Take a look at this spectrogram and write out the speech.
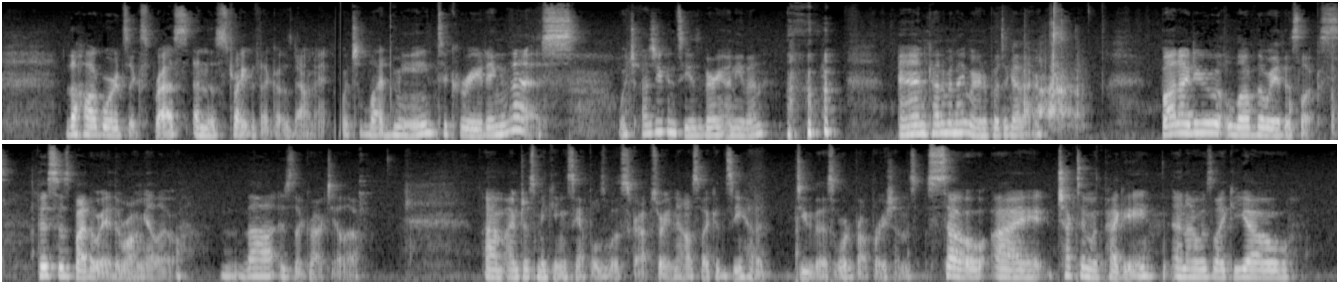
the Hogwarts Express and the stripe that goes down it, which led me to creating this which as you can see is very uneven and kind of a nightmare to put together. But I do love the way this looks. This is, by the way, the wrong yellow. That is the correct yellow. Um, I'm just making samples with scraps right now so I can see how to do this order of operations. So I checked in with Peggy and I was like, yo,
